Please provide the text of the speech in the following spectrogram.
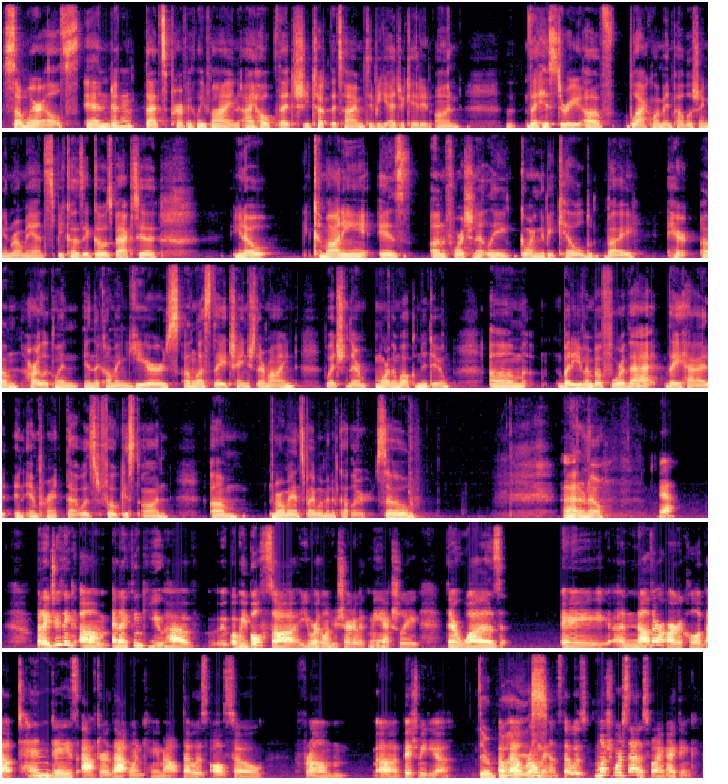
somewhere else. And mm-hmm. that's perfectly fine. I hope that she took the time to be educated on the history of black women publishing in romance because it goes back to, you know, Kimani is unfortunately going to be killed by um, Harlequin in the coming years unless they change their mind, which they're more than welcome to do. Um, but even before that, they had an imprint that was focused on um, romance by women of color. So I don't know. Yeah, but I do think, um, and I think you have. We both saw. You were the one who shared it with me. Actually, there was a another article about ten days after that one came out. That was also from uh, Bitch Media there was about romance that was much more satisfying, I think.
